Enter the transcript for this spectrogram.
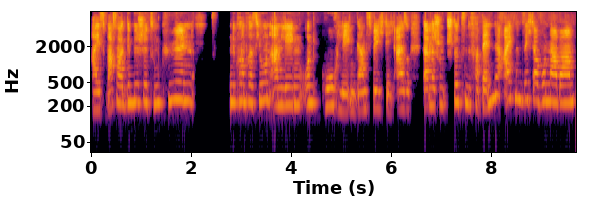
Eis-Wasser-Gemische zum Kühlen, eine Kompression anlegen und hochlegen, ganz wichtig. Also da haben wir schon stützende Verbände, eignen sich da wunderbar.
